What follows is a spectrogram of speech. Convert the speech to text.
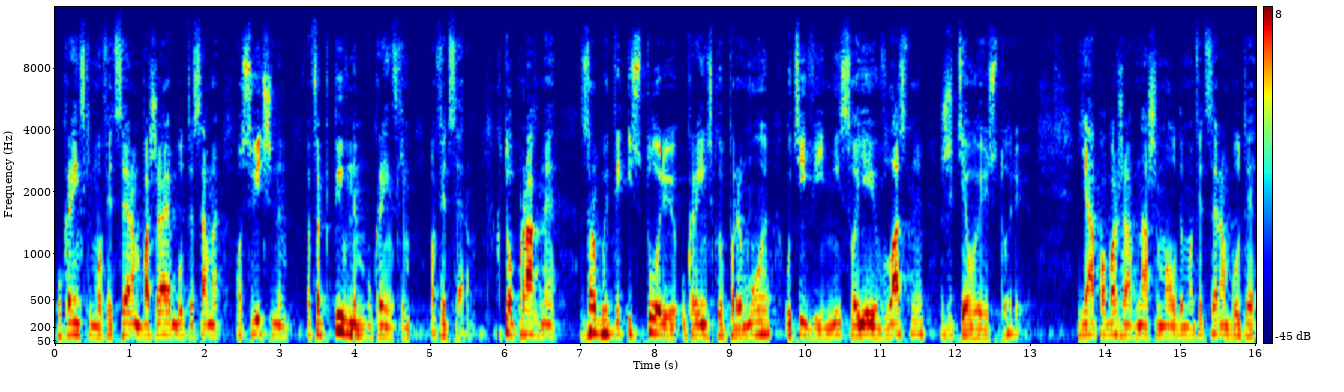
українським офіцером, бажає бути саме освіченим, ефективним українським офіцером, хто прагне зробити історію української перемоги у цій війні своєю власною життєвою історією. Я побажав нашим молодим офіцерам бути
